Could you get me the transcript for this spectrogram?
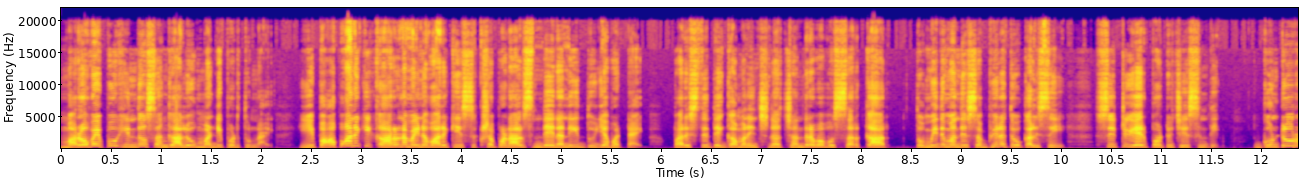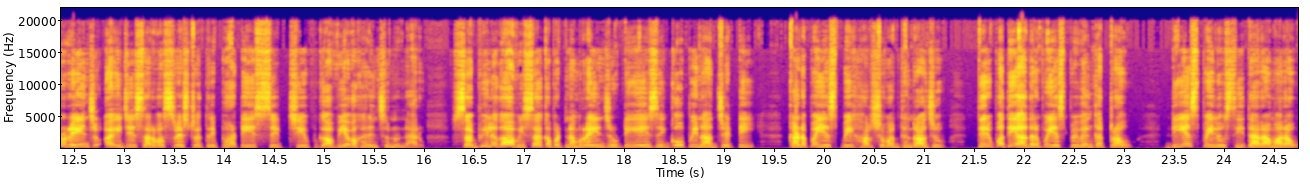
మరోవైపు హిందూ సంఘాలు మండిపడుతున్నాయి. ఈ పాపానికి కారణమైన వారికి శిక్ష పడాల్సిందేనని దుయ్యబట్టాయి. పరిస్థితి గమనించిన చంద్రబాబు సర్కార్ తొమ్మిది మంది సభ్యులతో కలిసి సిట్టు ఏర్పాటు చేసింది. Guntur range IG Sarvashreshtha Tripathi SIT చీఫ్గా వ్యవహరించనున్నారు. సభ్యులుగా Visakhapatnam range DIG Gopinath Jetti, Kadapa SP Harshavardhan Raju, Tirupati అదనపు ఎస్పీ వెంకట్రావు, డీఎస్పీలు సీతారామారావు,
